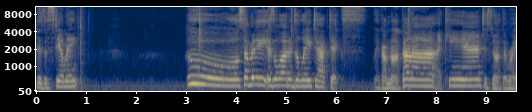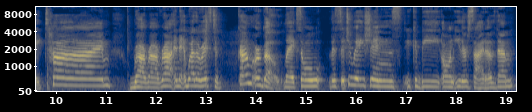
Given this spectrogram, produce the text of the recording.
There's a stalemate Oh, somebody is a lot of delay tactics. Like, I'm not gonna, I can't, it's not the right time, rah, rah, rah. And whether it's to come or go. Like, so the situations, you could be on either side of them,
